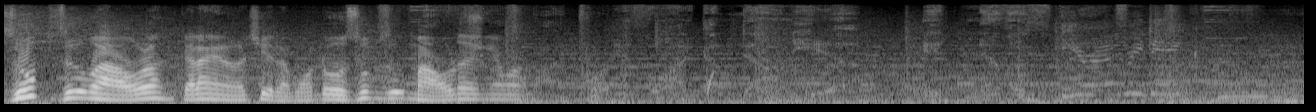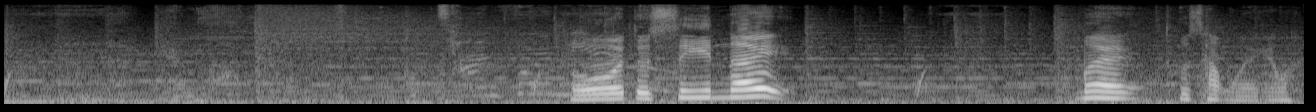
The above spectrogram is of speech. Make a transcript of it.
Giúp giữ máu thôi. Cái này nó chỉ là món đồ giúp giữ máu thôi anh em ạ. Thôi tôi xin đấy Mê. Thôi xong rồi anh em ơi.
